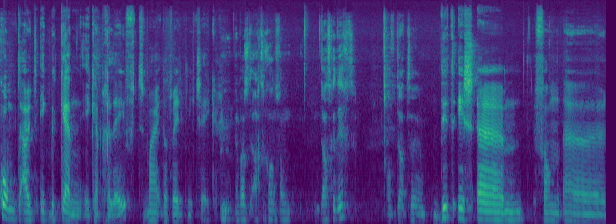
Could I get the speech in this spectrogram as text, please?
komt uit Ik beken, ik heb geleefd, maar dat weet ik niet zeker. En was de achtergrond van dat gedicht? Of dat... eh, Dit is ehm, van eh,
